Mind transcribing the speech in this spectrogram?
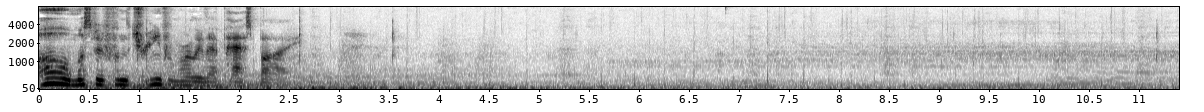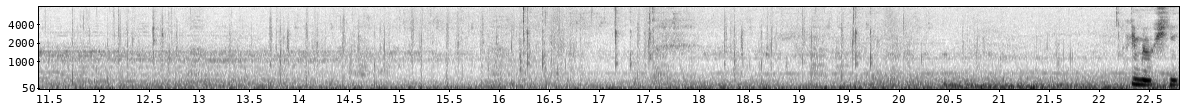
Oh, must be from the train from earlier that passed by. Hey, Moshi.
